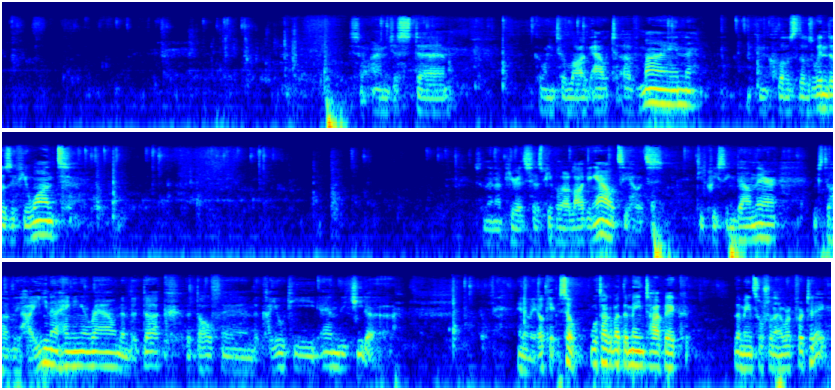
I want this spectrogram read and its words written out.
So I'm just uh, going to log out of mine. You can close those windows if you want. So then up here it says people are logging out. See how it's decreasing down there. We still have the hyena hanging around, and the duck, the dolphin, the coyote, and the cheetah. Anyway, okay, so we'll talk about the main topic, the main social network for today.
